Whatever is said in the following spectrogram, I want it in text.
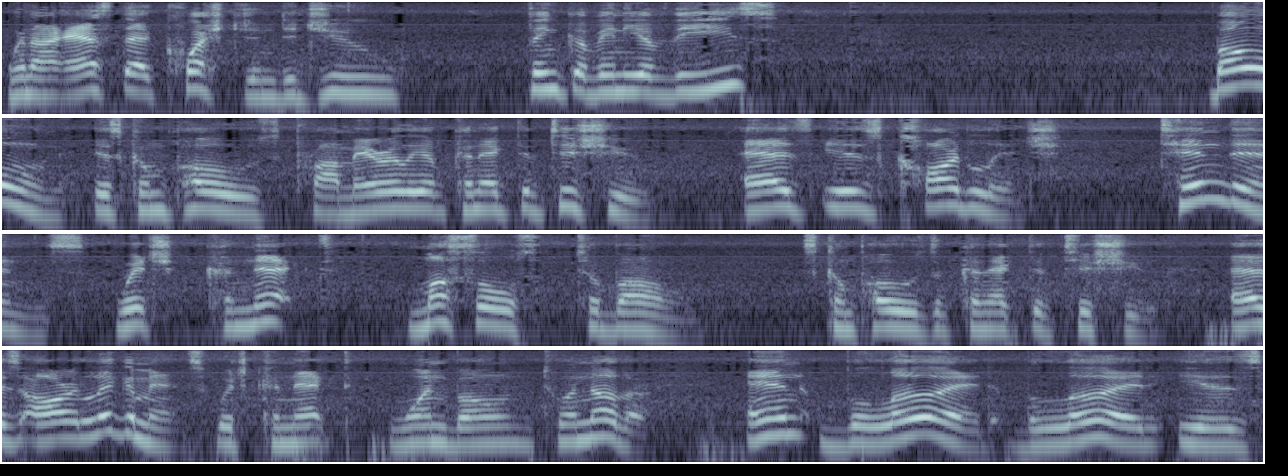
When I asked that question, did you think of any of these? Bone is composed primarily of connective tissue, as is cartilage. Tendons, which connect muscles to bone. It's composed of connective tissue, as are ligaments, which connect one bone to another. And blood, blood is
